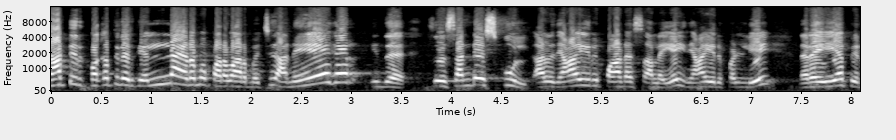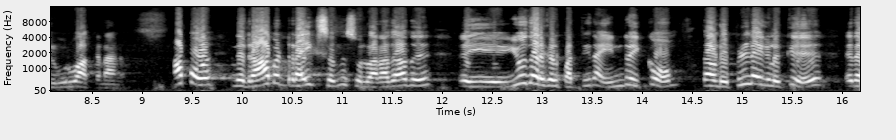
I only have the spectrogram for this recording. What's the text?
நாட்டிற்கு பக்கத்துல இருக்க எல்லா இடமும் பரவ ஆரம்பிச்சு அநேகர் இந்த சண்டே ஸ்கூல் அல்லது ஞாயிறு பாடசாலையை ஞாயிறு பள்ளியை நிறைய பேர் உருவாக்குனாங்க. அப்போ இந்த ராபர்ட் ரைக்ஸ் வந்து சொல்வார் அதாவது யூதர்கள் பத்தினா இன்றைக்கும் தன்னுடைய பிள்ளைகளுக்கு இந்த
